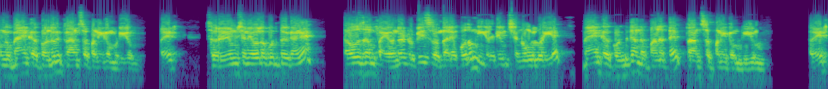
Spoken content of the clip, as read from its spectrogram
உங்க பேங்க் அக்கௌண்ட்டுக்கு ட்ரான்ஸ்ஃபர் பண்ணிக்க முடியும். ரைட் ஸோ ரெடிம்ஷன் எவ்வளவு கொடுத்துருக்காங்க? தௌசண்ட் ஃபைவ் ஹண்ட்ரட் ருபீஸ் வந்தாலே போதும் நீங்க ரெடிம்ஷன் உங்களுடைய பேங்க் அக்கௌண்ட்டுக்கு அந்த பணத்தை ட்ரான்ஸ்ஃபர் பண்ணிக்க முடியும். ரைட்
